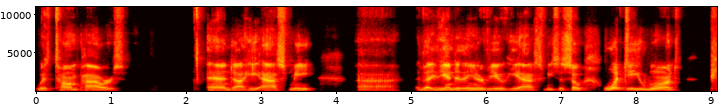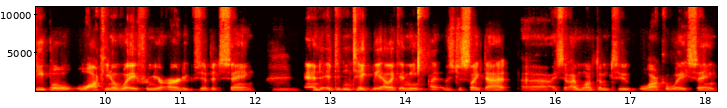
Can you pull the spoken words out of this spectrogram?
with Tom Powers, and uh, he asked me. Uh, the, the end of the interview, he asked me, he says, So, what do you want people walking away from your art exhibit saying? Mm. And it didn't take me like I mean, it was just like that. Uh, I said I want them to walk away saying,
